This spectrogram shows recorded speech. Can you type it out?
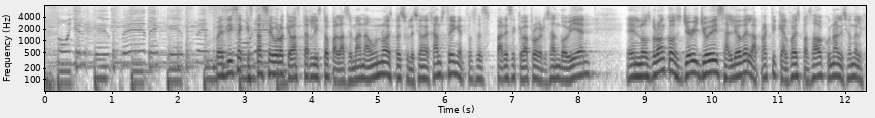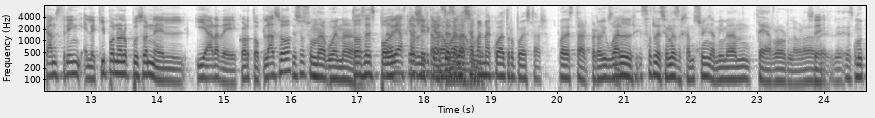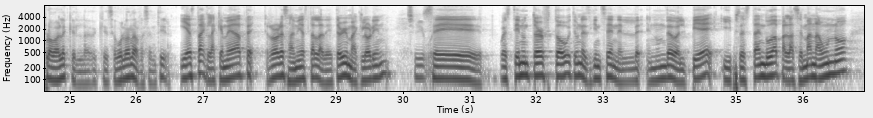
Pues dice que está seguro que va a estar listo para la semana 1 después de su lesión de hamstring, entonces parece que va progresando bien. En los Broncos, Jerry Judy salió de la práctica el jueves pasado con una lesión del hamstring. El equipo no lo puso en el IR de corto plazo. Eso es una buena. Entonces podría Quiere estar listo antes de la semana semana 4 puede estar. Puede estar, pero igual esas lesiones de hamstring a mí me dan terror, la verdad. Sí. De- Es muy probable que, la- que se vuelvan a resentir. Y esta, la que me da errores a mí, está la de Terry McLaurin. Sí, güey. Se, pues tiene un turf toe, tiene un esguince en, el, en un dedo del pie y pues está en duda para la semana 1.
